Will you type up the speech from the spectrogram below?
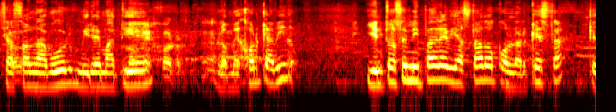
Charles Nabur, Mire Mathieu. Lo mejor. Lo mejor que ha habido. Y entonces mi padre había estado con la orquesta, que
